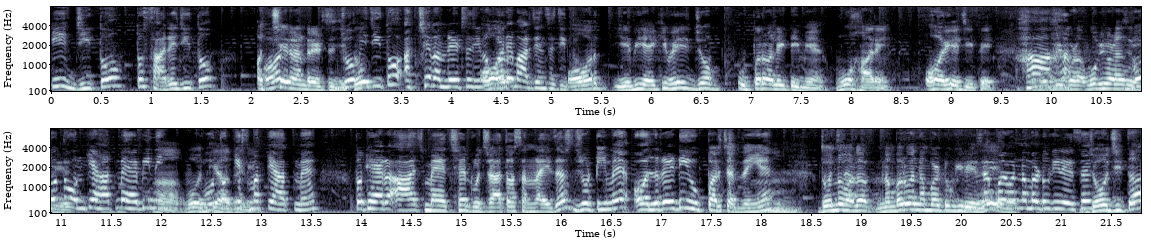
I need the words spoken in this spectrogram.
कि जीतो तो सारे जीतो। अच्छे रन रेट से जीतो जो भी जीतो। अच्छे रन रेट से जीतो बड़े मार्जिन से जीतो। और ये भी है कि भाई जो ऊपर वाली टीमें हैं वो हारे और ये जीते। हाँ वो भी बड़ा वो भी बड़ा वो तो उनके हाथ में है भी नहीं। हाँ, वो वो, तो किस्मत के हाथ में है। तो खैर आज मैच है गुजरात और सनराइजर्स जो टीमें ऑलरेडी ऊपर चल रही हैं। दोनों मतलब नंबर वन नंबर टू की रेस है नंबर वन नंबर टू की रेस है। जो जीता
